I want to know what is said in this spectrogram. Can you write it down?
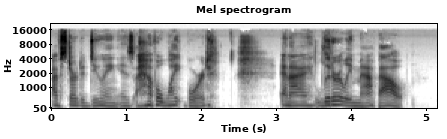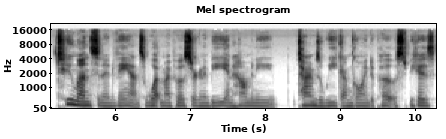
I've started doing is I have a whiteboard, and I literally map out two months in advance what my posts are going to be and how many times a week I'm going to post because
